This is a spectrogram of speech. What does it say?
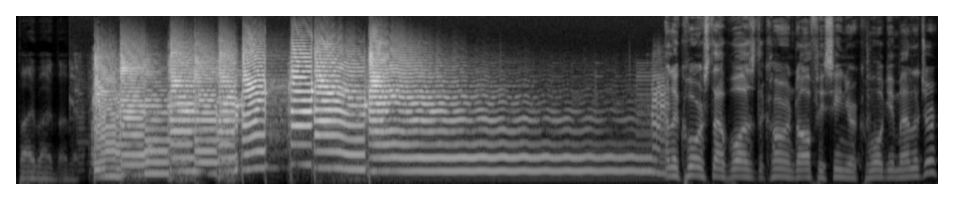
Bye bye bye bye. And of course, that was the current Offaly senior Camogie manager,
